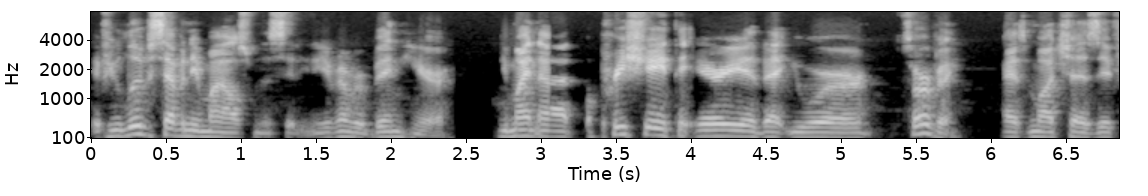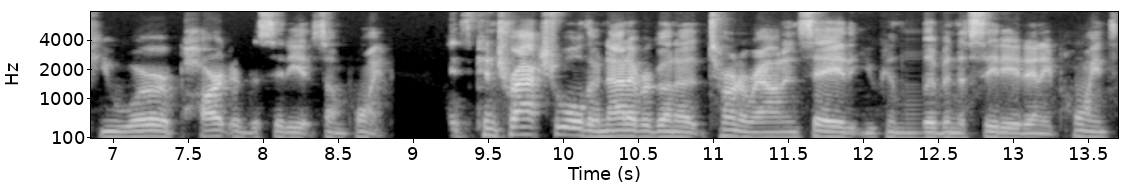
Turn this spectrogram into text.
if you live 70 miles from the city and you've never been here, you might not appreciate the area that you are serving as much as if you were part of the city at some point. It's contractual. They're not ever going to turn around and say that you can live in the city at any point.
